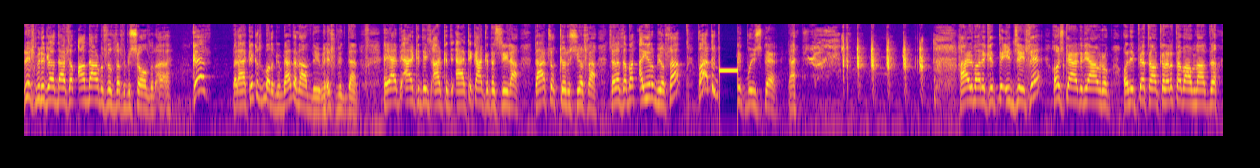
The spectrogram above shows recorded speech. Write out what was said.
Resmini göndersem anlar mısınız nasıl bir şey olduğunu? Kız! Ben erkek uzmanıyım. Nereden anlayayım resminden? Eğer bir arkadaş, arkadaş erkek arkadaşıyla daha çok görüşüyorsa, sana zaman ayırmıyorsa vardır bir bu işte. Yani... Hal ve ince ise hoş geldin yavrum. Olimpiyat halkaları tamamlandı.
